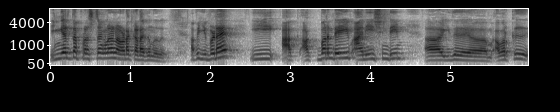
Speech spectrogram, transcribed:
ഇങ്ങനത്തെ പ്രശ്നങ്ങളാണ് അവിടെ കിടക്കുന്നത്. അപ്പോൾ ഇവിടെ ഈ അക്- അക്ബറിന്റെയും അനീഷിന്റെയും ഇത് അവർക്ക്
